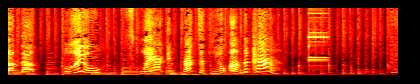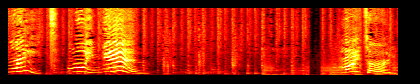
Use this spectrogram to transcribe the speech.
On the blue square in front of you on the path. Great! Muy bien! My turn!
